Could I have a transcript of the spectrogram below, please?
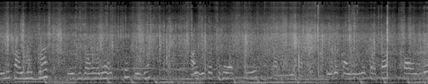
এগুলো কালমেঘ গাছ, এই যে জঙ্গলে হচ্ছে, এই যে থেকে যাচ্ছে কালমেঘের পাতা এই যে কালমেঘের পাতা পাওয়াগুলো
